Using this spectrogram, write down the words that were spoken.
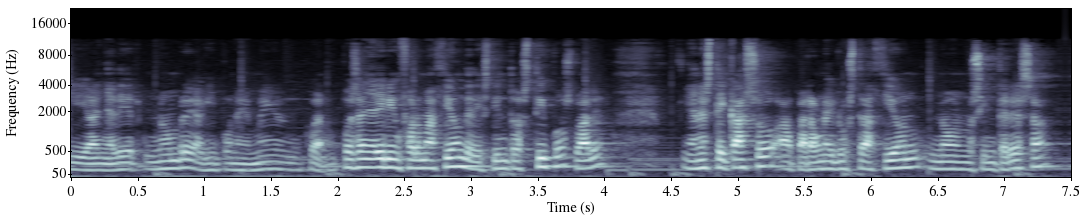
y añadir nombre, aquí pone mail, bueno, puedes añadir información de distintos tipos, ¿vale? En este caso, para una ilustración no nos interesa,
